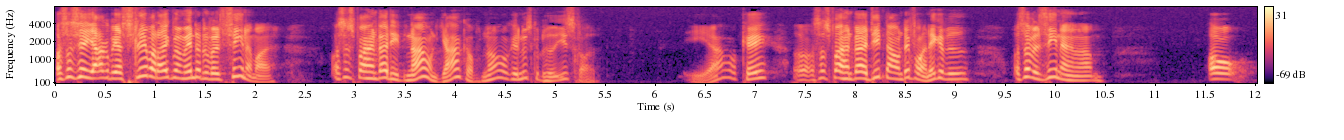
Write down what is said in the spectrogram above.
og så siger Jakob, jeg slipper dig ikke, medmindre du velsigner mig. Og så spørger han, hvad er dit navn? Jakob. Nå, okay, nu skal du hedde Israel. Ja, okay. Og så spørger han, hvad er dit navn? Det får han ikke at vide. Og så velsigner han ham. Og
